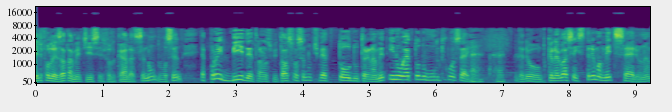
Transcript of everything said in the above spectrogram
Ele falou exatamente isso. Ele falou, cara, você não, você é proibido entrar no hospital se você não tiver todo o treinamento. E não é todo mundo que consegue. É, é. Entendeu? Porque o negócio é extremamente sério, né?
